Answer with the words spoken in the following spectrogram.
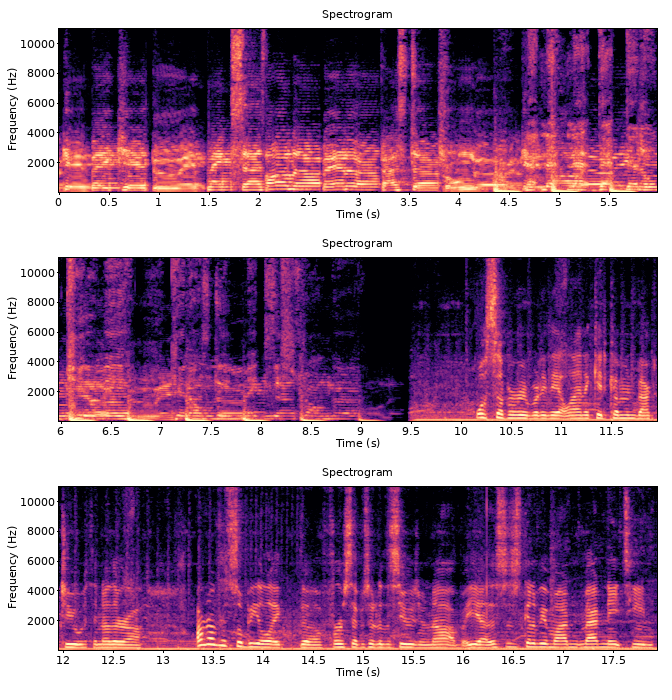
work it, make it, do it. Makes us harder, better, faster, stronger. That, that, that, that, that don't kill me, can only make me stronger. What's up, everybody? The Atlanta Kid coming back to you with another. Uh, I don't know if this will be like the first episode of the series or not, but yeah, this is gonna be a Madden, Madden 18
